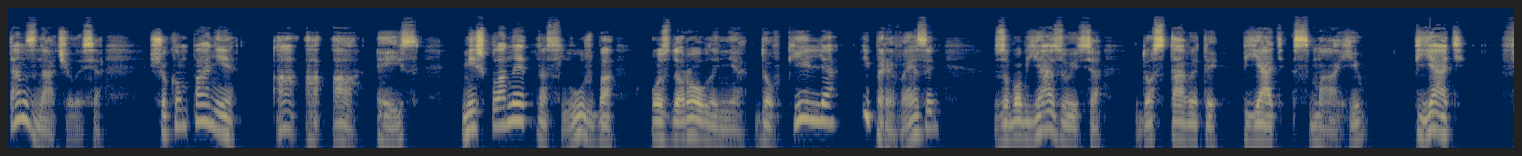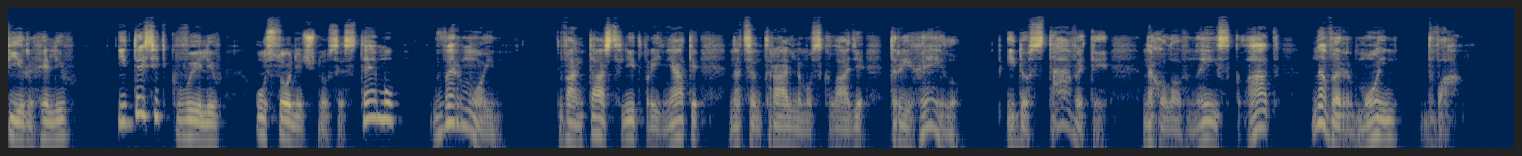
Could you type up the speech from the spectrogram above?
Там значилося, що компанія ААА Ейс, міжпланетна служба оздоровлення довкілля і перевезень, зобов'язується доставити 5 смагів, 5 фіргелів і 10 квилів у сонячну систему Вермойн. Вантаж слід прийняти на центральному складі Тригейлу і доставити на головний склад на Вермойн 2.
